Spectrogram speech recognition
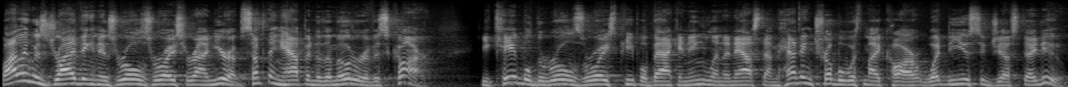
While he was driving in his Rolls Royce around Europe, something happened to the motor of his car. He cabled the Rolls Royce people back in England and asked, I'm having trouble with my car. What do you suggest I do?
